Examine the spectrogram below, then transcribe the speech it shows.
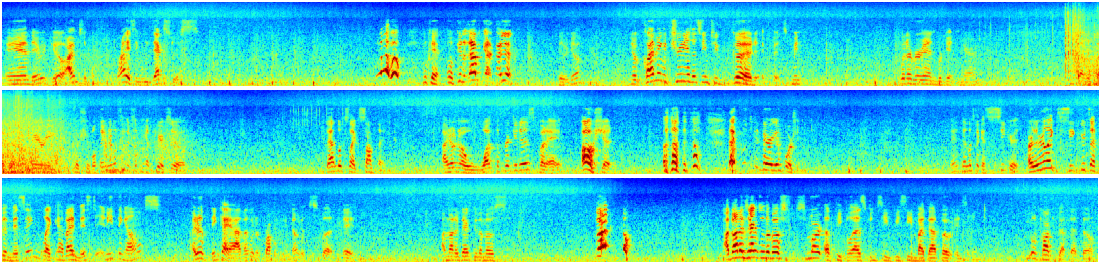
And there we go. I'm surprisingly dexterous. Okay. Oh, get it up! Get it! get it. There we go. You climbing a tree doesn't seem too good. If it's, I mean, whatever end we're getting here. That looks like a very pushable thing. There looks like there's something up here too. That looks like something. I don't know what the frick it is, but hey. Oh shit! that be very unfortunate. Okay, That looks like a secret. Are there like secrets I've been missing? Like, have I missed anything else? I don't think I have. I would have probably noticed, but hey. I'm not exactly the most... I'm not exactly the most smart of people, as can be seen by that boat incident. We won't talk about that, though.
